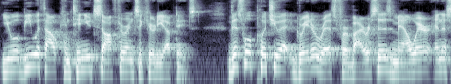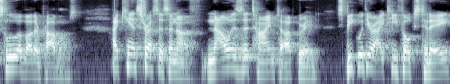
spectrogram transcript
you will be without continued software and security updates. This will put you at greater risk for viruses, malware, and a slew of other problems. I can't stress this enough. Now is the time to upgrade. Speak with your IT folks today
